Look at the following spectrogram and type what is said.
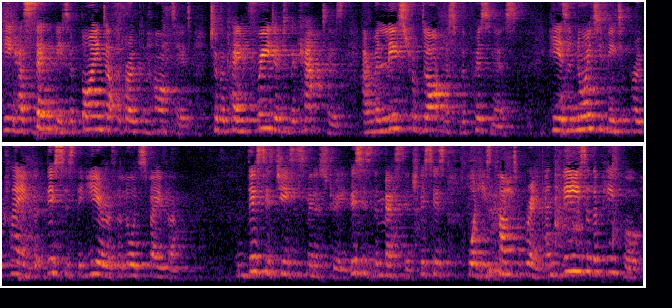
He has sent me to bind up the brokenhearted, to proclaim freedom to the captives, and release from darkness for the prisoners. He has anointed me to proclaim that this is the year of the Lord's favour. This is Jesus' ministry. This is the message. This is what he's come to bring. And these are the people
